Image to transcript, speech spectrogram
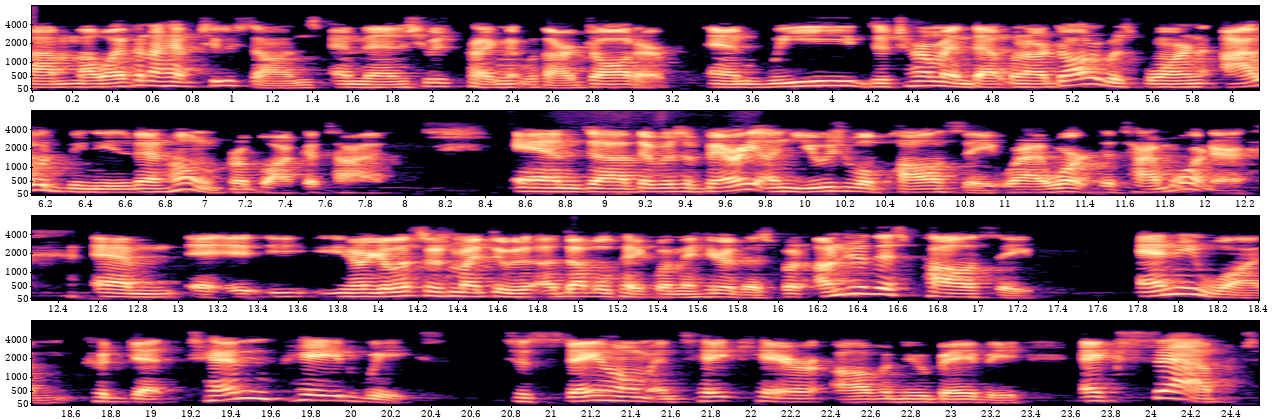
um, my wife and I have two sons, and then she was pregnant with our daughter. And we determined that when our daughter was born, I would be needed at home for a block of time. And uh, there was a very unusual policy where I worked at Time Warner. And, it, it, you know, your listeners might do a double take when they hear this, but under this policy, anyone could get 10 paid weeks to stay home and take care of a new baby, except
